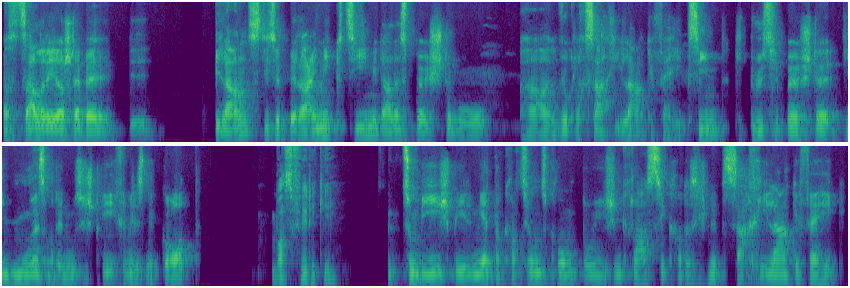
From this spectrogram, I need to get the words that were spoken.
Also zuallererst eben Bilanz, diese bereinigt sie mit alles Posten, wo halt wirklich sachinlagefähig sind. Die gewisse Posten, die muss man dann rausstreichen, weil es nicht geht. Was für die? Zum Beispiel Mieterkationskonto ist ein Klassiker, das ist nicht sachinlagefähig,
